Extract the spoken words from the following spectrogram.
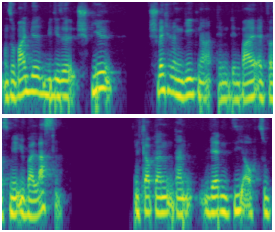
Und sobald wir wie diese Spiel, schwächeren Gegner den, den Ball etwas mehr überlassen, ich glaube, dann, dann werden sie auch zu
